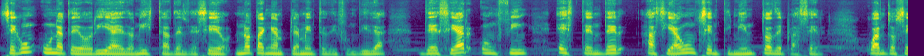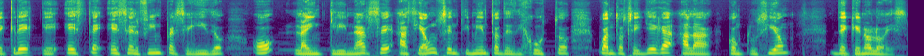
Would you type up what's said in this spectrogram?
Según una teoría hedonista del deseo no tan ampliamente difundida, desear un fin es tender hacia un sentimiento de placer, cuando se cree que este es el fin perseguido, o la inclinarse hacia un sentimiento de disgusto cuando se llega a la conclusión de que no lo es.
